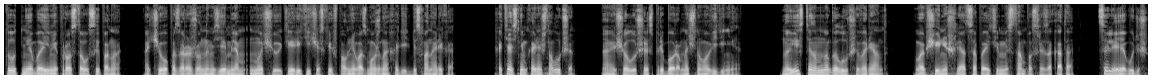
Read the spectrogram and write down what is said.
Тут небо ими просто усыпано, отчего по зараженным землям ночью теоретически вполне возможно ходить без фонарика. Хотя с ним, конечно, лучше, а еще лучше с прибором ночного видения. Но есть и намного лучший вариант. Вообще не шляться по этим местам после заката. Целее будешь.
